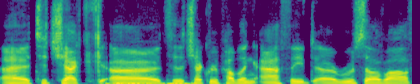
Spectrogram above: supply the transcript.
uh, to Czech uh, to the Czech Republic athlete uh, Rusovov.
